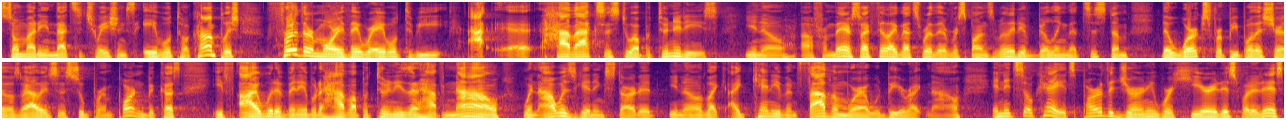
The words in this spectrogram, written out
somebody in that situation is able to accomplish. Furthermore, they were able to be uh, have access to opportunities you know, uh, from there. So I feel like that's where the responsibility of building that system that works for people that share those values is super important because if I would have been able to have opportunities that I have now when I was getting started, you know, like I can't even fathom where I would be right now. And it's okay. It's part of the journey. We're here. It is what it is.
